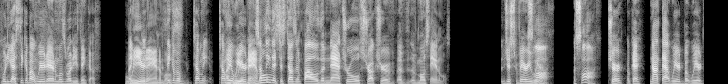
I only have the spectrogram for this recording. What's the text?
when you guys think about weird animals, what do you think of? Like, Weird uh, animals. Think of a tell me tell me a weird weird, an- something that just doesn't follow the natural structure of, of, of most animals. Just very weird. A sloth. Sure, okay, not that weird, but weird.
